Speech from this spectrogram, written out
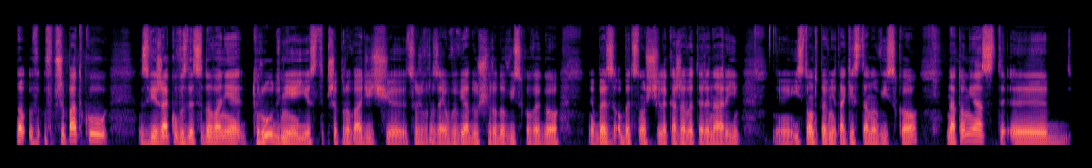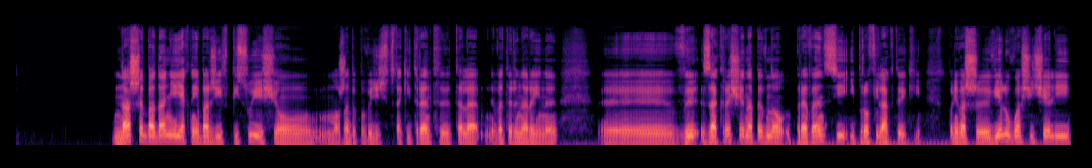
No, w, w, przypadku zwierzaków zdecydowanie trudniej jest przeprowadzić coś w rodzaju wywiadu środowiskowego bez obecności lekarza weterynarii i stąd pewnie takie stanowisko. Natomiast Nasze badanie jak najbardziej wpisuje się, można by powiedzieć, w taki trend teleweterynaryjny y, w zakresie na pewno prewencji i profilaktyki, ponieważ wielu właścicieli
